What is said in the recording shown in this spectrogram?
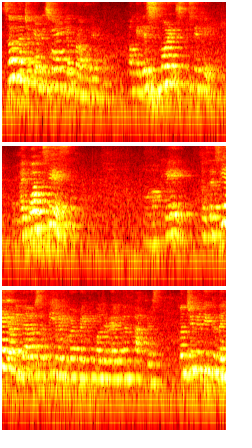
So that you can resolve the problem. Okay, this is more specific. Hypothesis. Okay, so the CIO develops a theory incorporating all the relevant factors contributing to the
